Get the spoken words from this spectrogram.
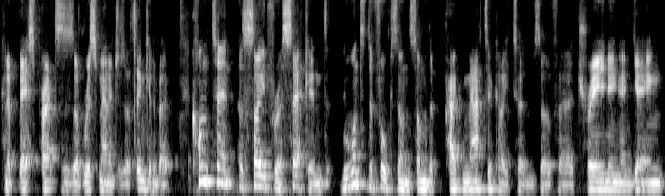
kind of best practices of risk managers are thinking about. Content aside for a second we wanted to focus on some of the pragmatic items of uh, training and getting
